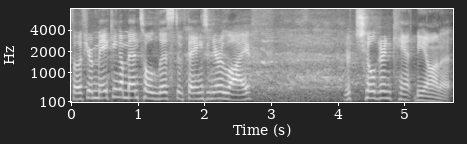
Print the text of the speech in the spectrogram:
so if you're making a mental list of things in your life, your children can't be on it.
